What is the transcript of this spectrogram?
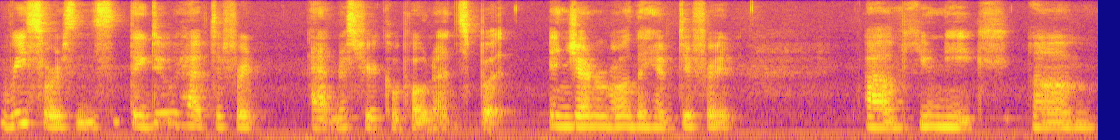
resources. They do have different atmosphere components, but in general they have different um, unique um,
